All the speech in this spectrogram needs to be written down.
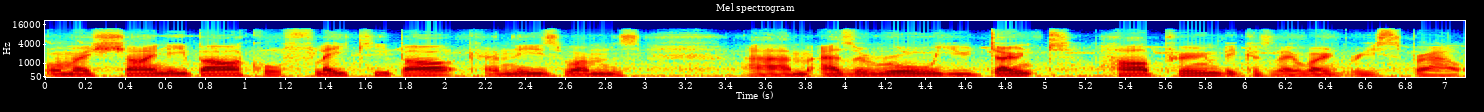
almost shiny bark or flaky bark. And these ones, um, as a rule, you don't hard prune because they won't resprout.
